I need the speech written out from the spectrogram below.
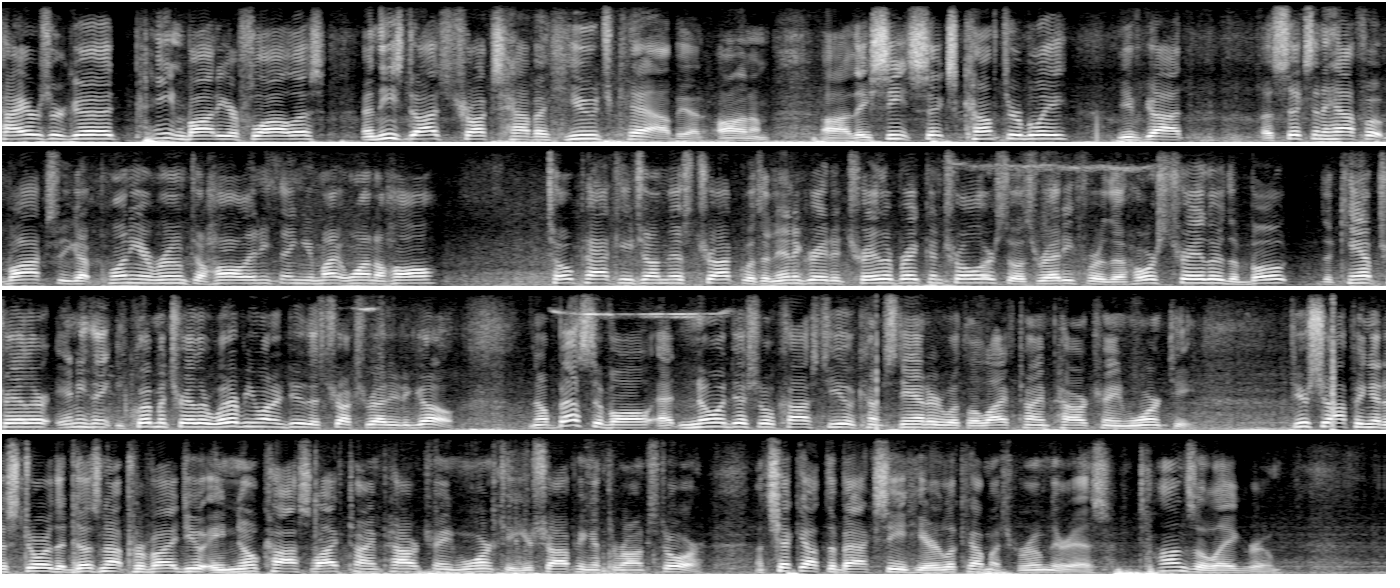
Tires are good, paint and body are flawless, and these Dodge trucks have a huge cab in, on them. Uh, they seat six comfortably. You've got a six and a half foot box, so you got plenty of room to haul anything you might want to haul tow package on this truck with an integrated trailer brake controller so it's ready for the horse trailer, the boat, the camp trailer, anything, equipment trailer, whatever you want to do, this truck's ready to go. Now best of all, at no additional cost to you, it comes standard with a lifetime powertrain warranty. If you're shopping at a store that does not provide you a no-cost lifetime powertrain warranty, you're shopping at the wrong store. Now check out the back seat here. Look how much room there is. Tons of leg room.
